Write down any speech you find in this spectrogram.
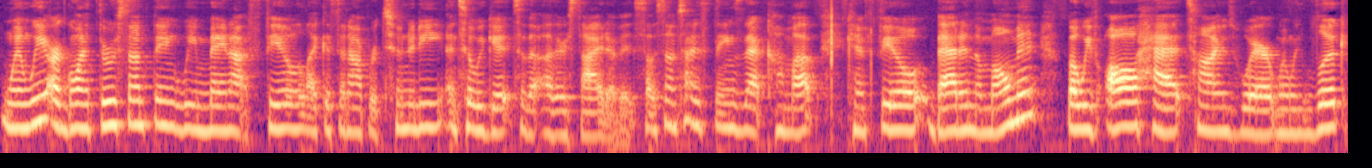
When we are going through something, we may not feel like it's an opportunity until we get to the other side of it. So sometimes things that come up can feel bad in the moment, but we've all had times where when we look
